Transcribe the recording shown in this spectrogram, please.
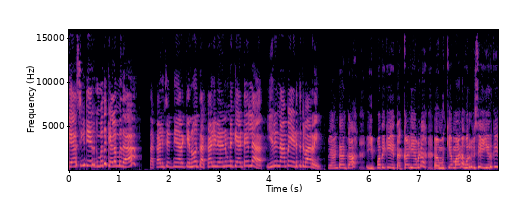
பேசிக்கிட்டே இருக்கும்போது கிளம்புதா? தக்காளி சட்னி அரைக்கணும். தக்காளி வேணும்னு கேட்டேல்ல. இரு நான் போய் எடுத்துட்டு வரேன். வேண்டாம்க்கா இப்போதைக்கு தக்காளியை விட முக்கியமான ஒரு விஷயம் இருக்கு.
